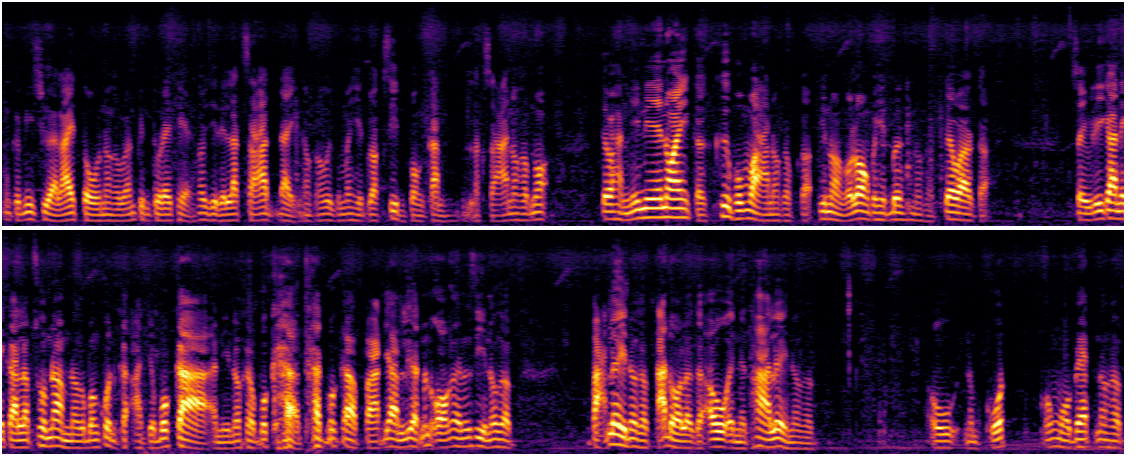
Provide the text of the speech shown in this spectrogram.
มันก็มีเชื้อหลายโตเนาะครับวันเป็นตัวใดแท้เขาจะได้รักษาได้เนาะเขาจะมาเห็ดวัคซีนป้องกันรักษาเนาะครับเนาะแต่ว่าหันนี้นี่น้อยก็คือผมว่าเนาะครับก็พี่น้องก็ลองไปเห็ดเบิ้งเนาะครับแต่ว่าก็ใส่บริการในการรับชมน้ำเนาะครับบางคนก็อาจจะบกล้าอันนี้เนาะครับบกล้าทัดบกล้าปาดย่านเลือดมันออกอะไรทั้งสิ้นเนาะครับปาดเลยเนาะครับตัดอกแล้วก็เอาอันนี้ท่าเลยเนาะครับเอาน้ำกรดของหมอแบทเนาะครับ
